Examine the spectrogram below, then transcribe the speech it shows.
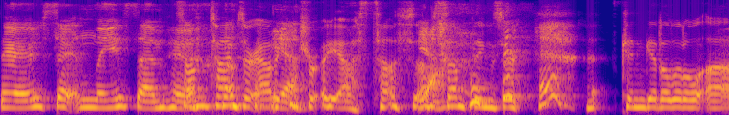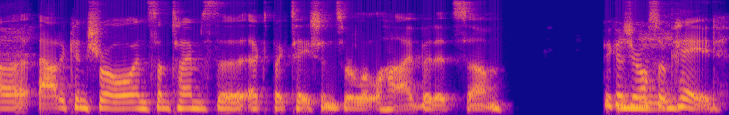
there are certainly some who sometimes are out of yeah. control. Yeah, some, yeah. some things are can get a little uh, out of control, and sometimes the expectations are a little high. But it's um, because mm-hmm. you're also mm-hmm. paid.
